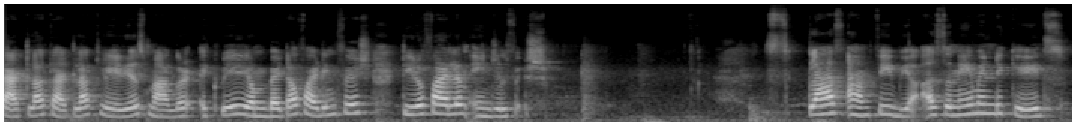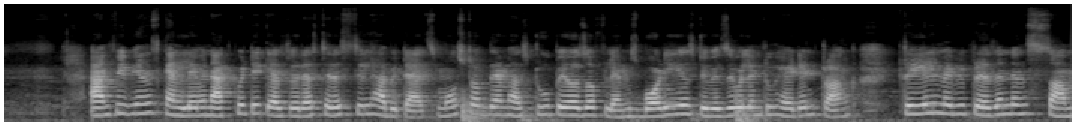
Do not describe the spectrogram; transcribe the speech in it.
catla, catla, clarias, magur, aquarium, betta fighting fish, pterophyllum, angelfish. Class Amphibia. As the name indicates, amphibians can live in aquatic as well as terrestrial habitats. Most of them has two pairs of limbs. Body is divisible into head and trunk tail may be present in some.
